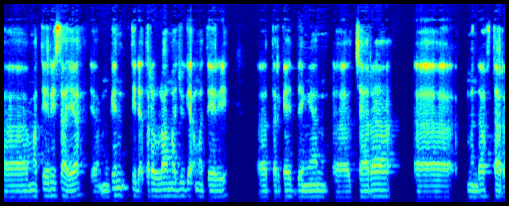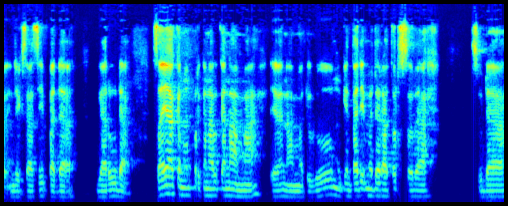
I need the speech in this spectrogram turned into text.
uh, materi saya, ya mungkin tidak terlalu lama juga materi terkait dengan cara mendaftar indeksasi pada Garuda. Saya akan memperkenalkan nama, ya nama dulu. Mungkin tadi moderator sudah sudah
